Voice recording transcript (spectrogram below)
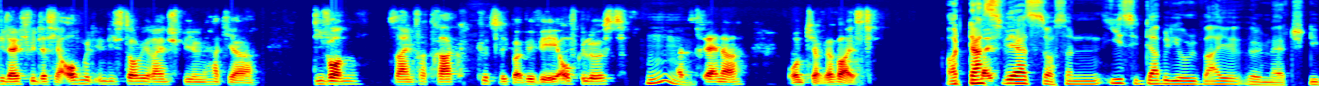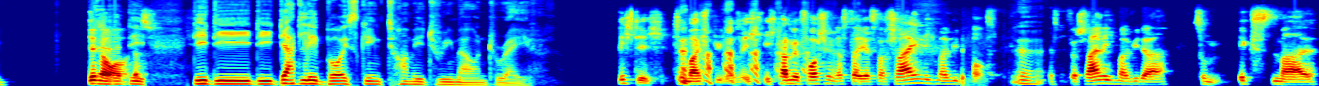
vielleicht wird das ja auch mit in die Story reinspielen, hat ja Divon seinen Vertrag kürzlich bei WWE aufgelöst Hm. als Trainer. Und ja, wer weiß. Oh, das Vielleicht- wäre es doch, so ein ECW Revival Match. Die, Genau, die- das, die, die, die Dudley Boys gegen Tommy Dreamer und Ray. richtig, zum Beispiel. Also ich, ich kann mir vorstellen, dass da jetzt wahrscheinlich mal wieder auf Äh, es wird wahrscheinlich mal wieder zum x-ten Mal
